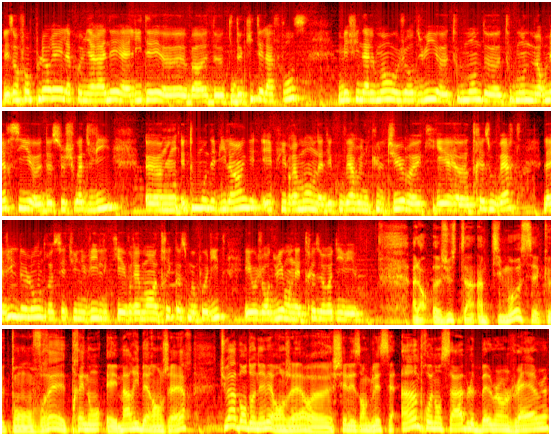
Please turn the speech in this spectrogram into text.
les enfants pleuraient la première année à l'idée bah, de, de, quitter la France. Mais finalement, aujourd'hui, tout, le monde, tout le monde me remercie de ce choix de vie. et tout le monde est bilingue. Et puis vraiment, on a découvert une culture qui est très ouverte la ville de Londres, c'est une ville qui est vraiment très cosmopolite et aujourd'hui, on est très heureux d'y vivre. Alors, euh, juste un, petit mot, c'est que ton vrai prénom est Marie Bérangère. Tu as abandonné Bérangère euh, chez les Anglais, c'est imprononçable, Bérangère.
